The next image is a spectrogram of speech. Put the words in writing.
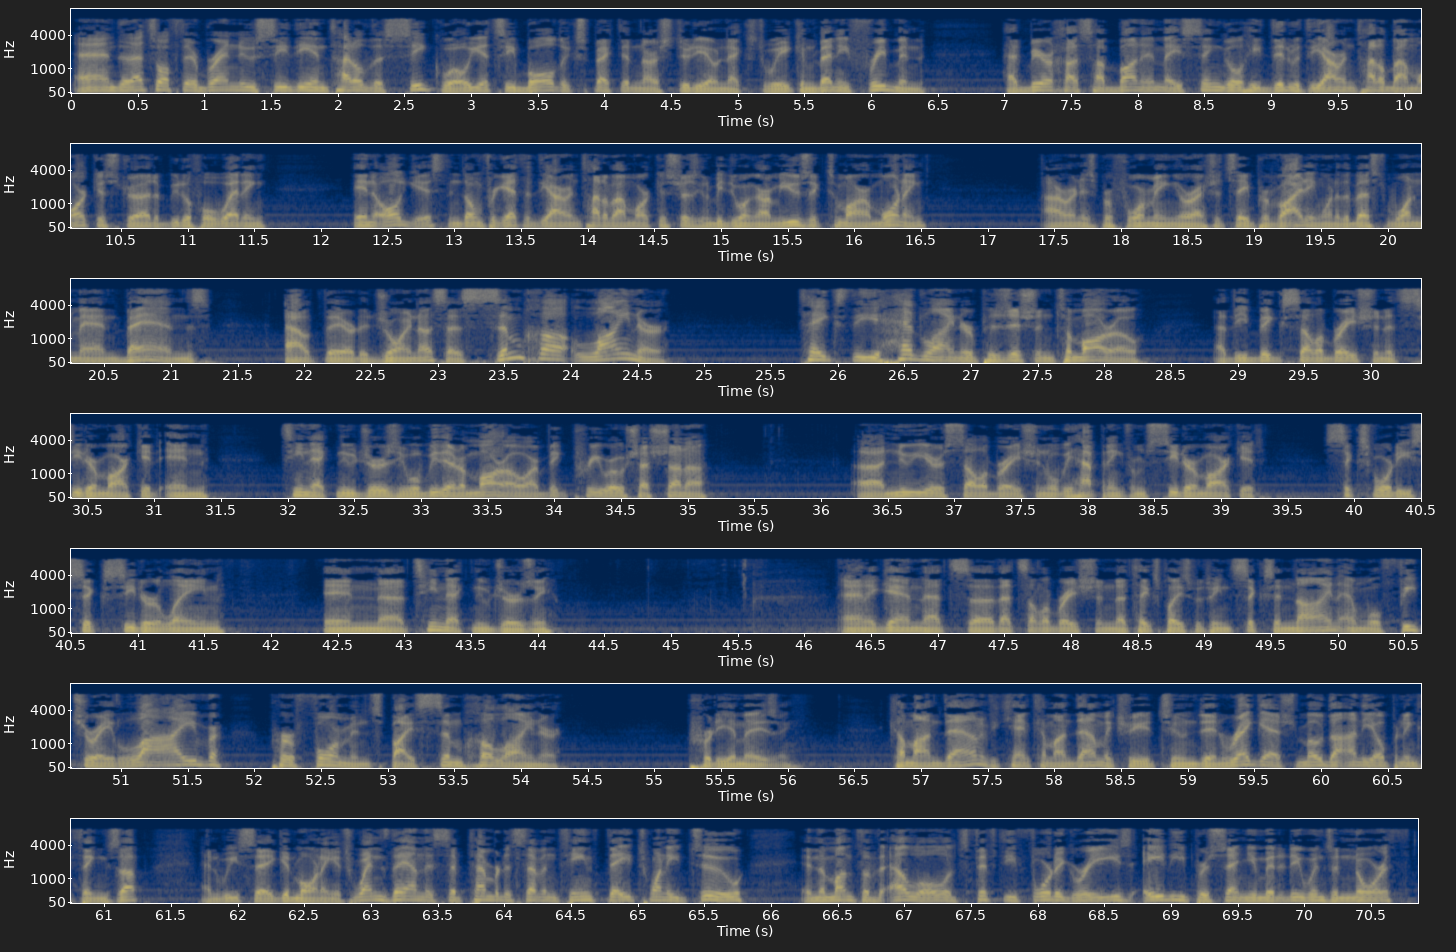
And uh, that's off their brand new CD entitled The Sequel. Yitzi Bald expected in our studio next week. And Benny Friedman had Birchas Habanim, a single he did with the Aaron Teitelbaum Orchestra at a beautiful wedding in August. And don't forget that the Aaron Teitelbaum Orchestra is going to be doing our music tomorrow morning. Aaron is performing, or I should say providing one of the best one-man bands out there to join us as Simcha Leiner takes the headliner position tomorrow at the big celebration at Cedar Market in Teaneck, New Jersey. We'll be there tomorrow. Our big pre-Rosh Hashanah uh, New Year's celebration will be happening from Cedar Market, 646 Cedar Lane in uh, Teaneck, New Jersey. And again, that's uh, that celebration that takes place between six and nine, and will feature a live performance by Simcha Leiner. Pretty amazing. Come on down. If you can't come on down, make sure you tuned in. Regesh Modani opening things up, and we say good morning. It's Wednesday on this September the 17th, day 22 in the month of Elul. It's 54 degrees, 80% humidity, winds in north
